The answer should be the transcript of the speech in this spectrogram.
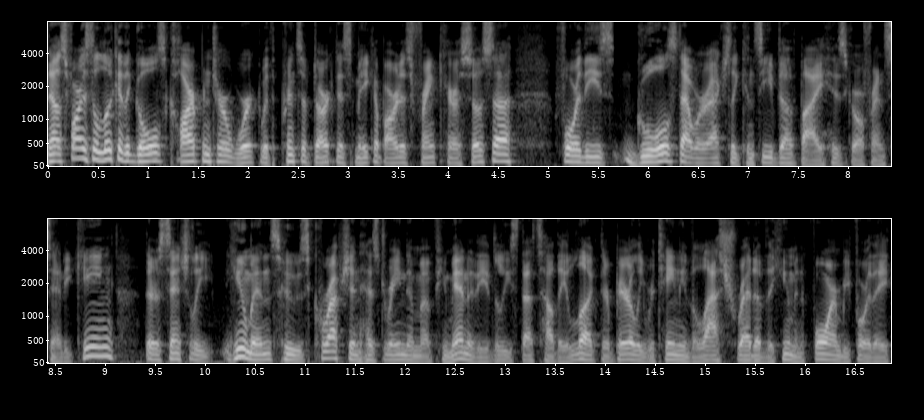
Now, as far as the look of the ghouls, Carpenter worked with Prince of Darkness makeup artist Frank Carrisosa for these ghouls that were actually conceived of by his girlfriend Sandy King. They're essentially humans whose corruption has drained them of humanity. At least that's how they look. They're barely retaining the last shred of the human form before they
